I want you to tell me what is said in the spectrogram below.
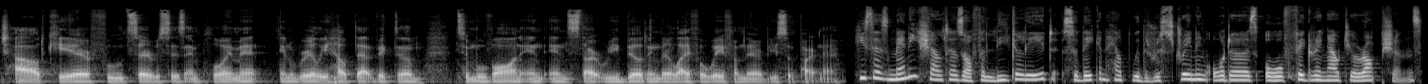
child care, food services, employment, and really help that victim to move on and, and start rebuilding their life away from their abusive partner. He says many shelters offer legal aid so they can help with restraining orders or figuring out your options.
